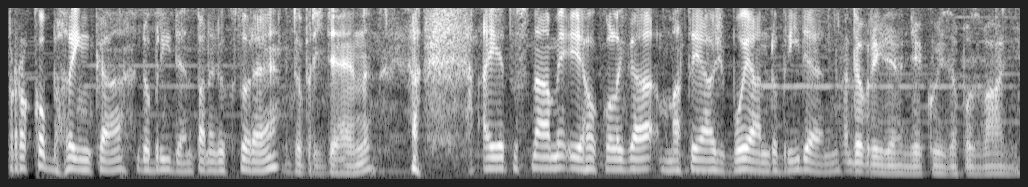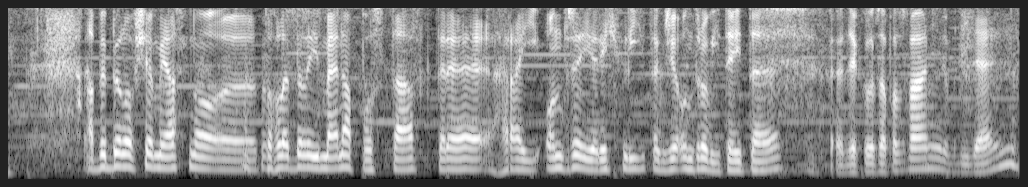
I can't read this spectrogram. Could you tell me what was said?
Prokop Hlinka. Dobrý den, pane doktore. Dobrý den. A je tu s námi i jeho kolega Matyáš Bojan. Dobrý den. Dobrý den, děkuji za pozvání. Aby bylo všem jasno, eh, tohle byly jména postav, které hrají Ondřej Rychlý, takže Ondro, vítejte. Děkuji za pozvání, dobrý den.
